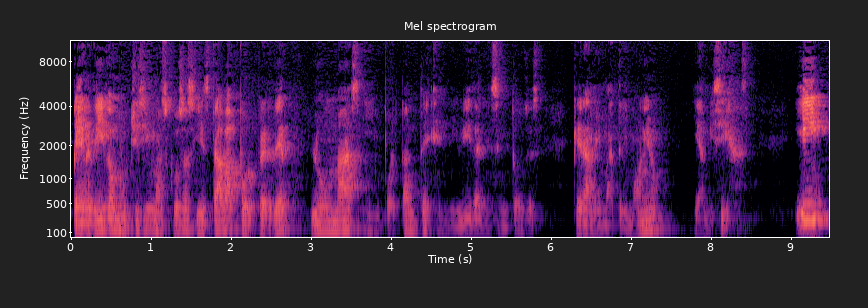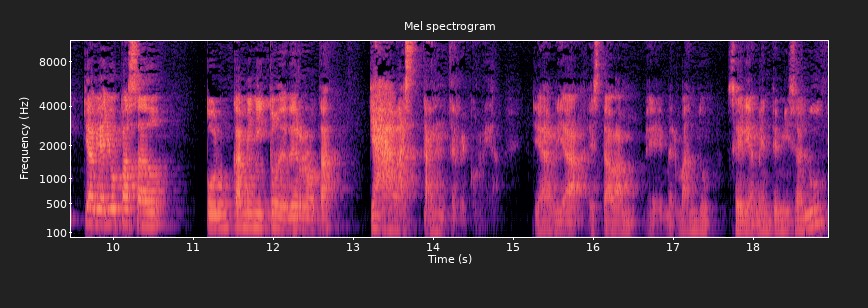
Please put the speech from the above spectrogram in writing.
perdido muchísimas cosas y estaba por perder lo más importante en mi vida en ese entonces, que era mi matrimonio y a mis hijas. Y ya había yo pasado por un caminito de derrota ya bastante recorrido. Ya había, estaba eh, mermando seriamente mi salud,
